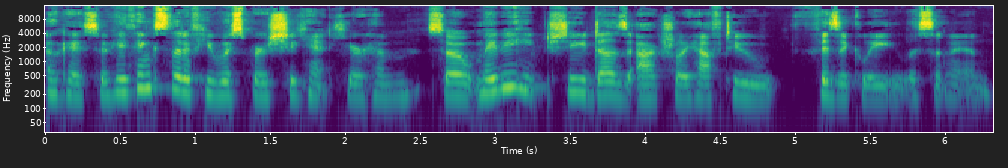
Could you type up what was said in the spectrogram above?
Okay, so he thinks that if he whispers, she can't hear him. So maybe she does actually have to physically listen in.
